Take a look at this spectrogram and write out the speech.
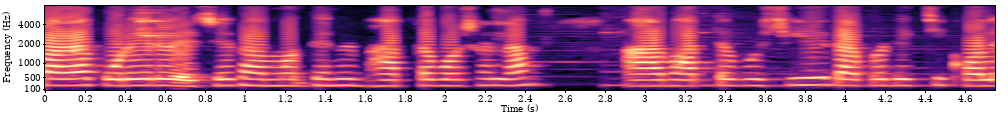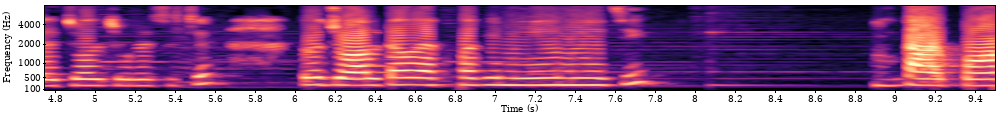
বাড়া পড়ে রয়েছে, তার মধ্যে আমি ভাতটা বসালাম। আর ভাতটা বসিয়ে তারপর দেখছি কলের জল চলে এসেছে। তো জলটাও এক ফাঁকে নিয়ে নিয়েছি। তারপর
